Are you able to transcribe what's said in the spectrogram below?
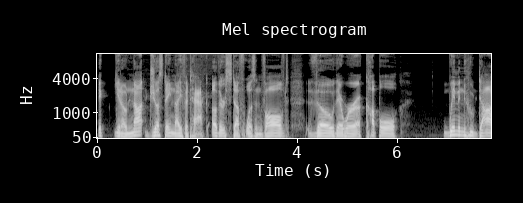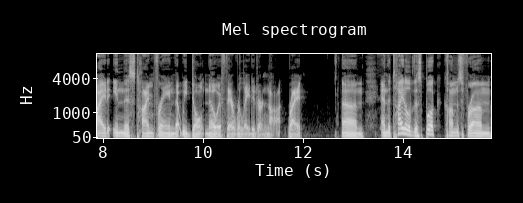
it, you know not just a knife attack. Other stuff was involved though there were a couple women who died in this time frame that we don't know if they're related or not right um, and the title of this book comes from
